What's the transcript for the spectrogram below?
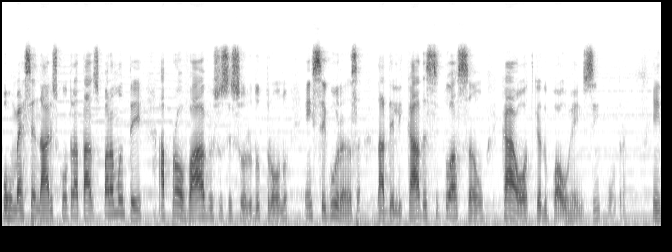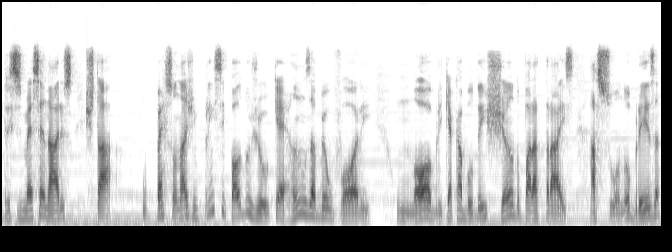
por mercenários contratados para manter a provável sucessora do trono em segurança na delicada situação caótica do qual o reino se encontra. Entre esses mercenários está o personagem principal do jogo, que é Hansa Belvore, um nobre que acabou deixando para trás a sua nobreza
